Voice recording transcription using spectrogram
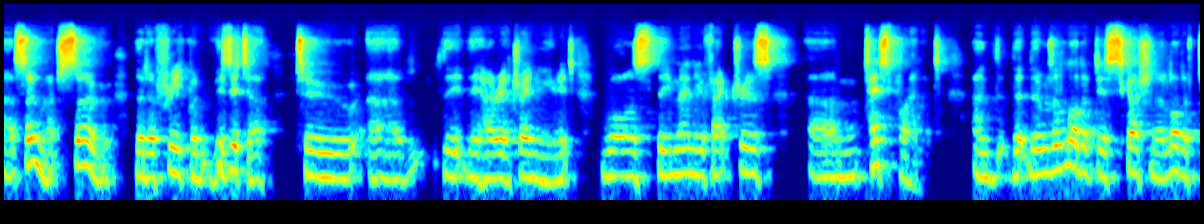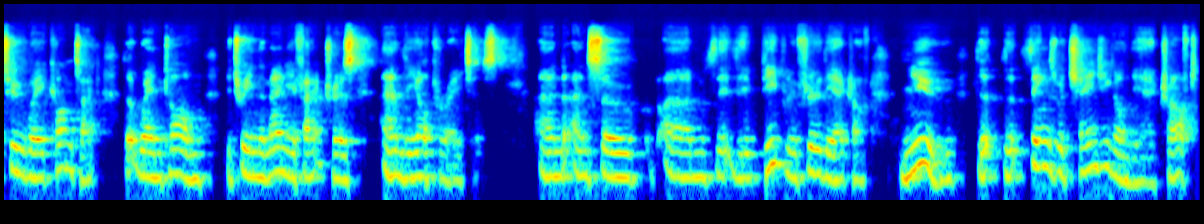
Uh, so much so that a frequent visitor to uh, the, the Harrier training unit was the manufacturer's um, test pilot. And th- there was a lot of discussion, a lot of two way contact that went on between the manufacturers and the operators. And, and so um, the, the people who flew the aircraft knew that, that things were changing on the aircraft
